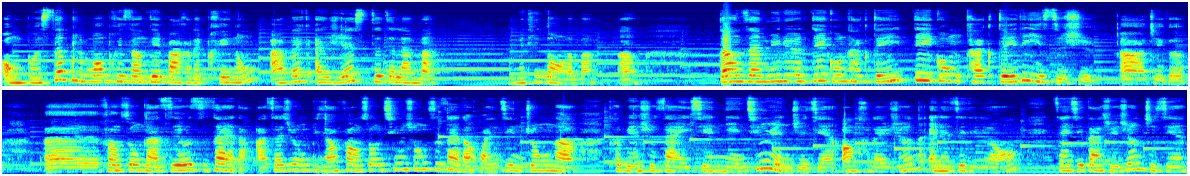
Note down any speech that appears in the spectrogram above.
on peut simplement présenter par les prénoms avec un geste de la main。你们听懂了吗？啊？ 当在 milieu décontracté，décontracté 的意思是啊，这个呃放松的、自由自在的啊，在这种比较放松、轻松自在的环境中呢，特别是在一些年轻人之间，entre les jeunes et les étudiants，在一些大学生之间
